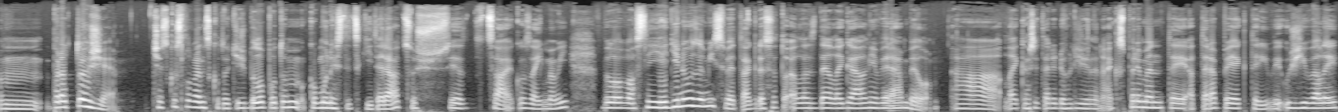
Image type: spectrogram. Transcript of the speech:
Um, protože Československo totiž bylo potom komunistický teda, což je docela jako zajímavý, bylo vlastně jedinou zemí světa, kde se to LSD legálně vyrábělo. A lékaři tady dohlíželi na experimenty a terapie, které využívali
